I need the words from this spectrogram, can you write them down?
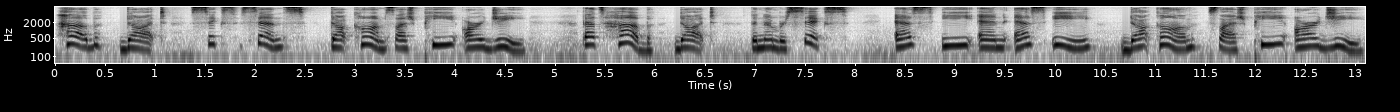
hub.6sense.com slash PRG. That's hub. dot the number six S E N S E dot com slash PRG.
